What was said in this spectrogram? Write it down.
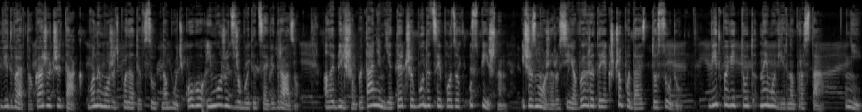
Відверто кажучи, так вони можуть подати в суд на будь-кого і можуть зробити це відразу. Але більшим питанням є те, чи буде цей позов успішним, і чи зможе Росія виграти, якщо подасть до суду. Відповідь тут неймовірно проста: ні.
